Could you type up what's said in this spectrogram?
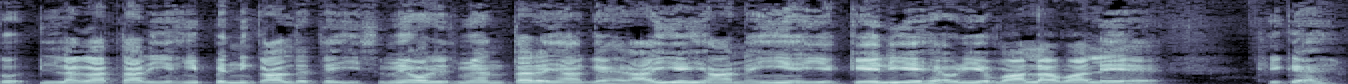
तो लगातार यहीं पे निकाल देते हैं इसमें और इसमें अंतर है, यहाँ गहराई है, यहाँ नहीं है, ये के लिए है और ये वाला वाले है, ठीक है?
